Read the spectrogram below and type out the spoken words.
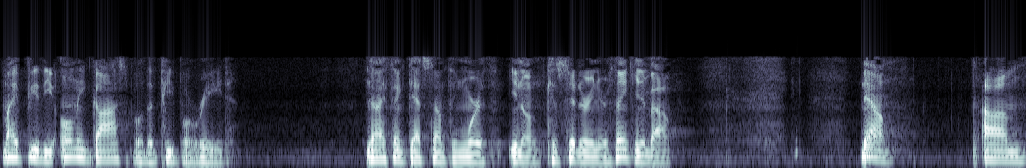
might be the only gospel that people read. Now, I think that's something worth, you know, considering or thinking about. Now, um,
